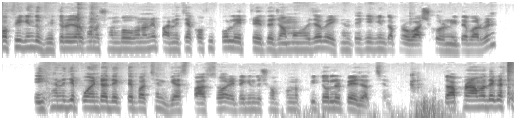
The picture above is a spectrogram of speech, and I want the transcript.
কফি কিন্তু ভিতরে যাওয়ার কোনো সম্ভাবনা নেই। পানি চা কফি পড়লে ট্রেতে জমা হয়ে যাবে, এখান থেকে কিন্তু আপনারা ওয়াশ করে নিতে পারবেন। এইখানে যে পয়েন্টটা দেখতে পাচ্ছেন, গ্যাস পাস হওয়ার এটা কিন্তু সম্পূর্ণ পিতলের পেয়ে যাচ্ছেন। তো আপনারা আমাদের কাছে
